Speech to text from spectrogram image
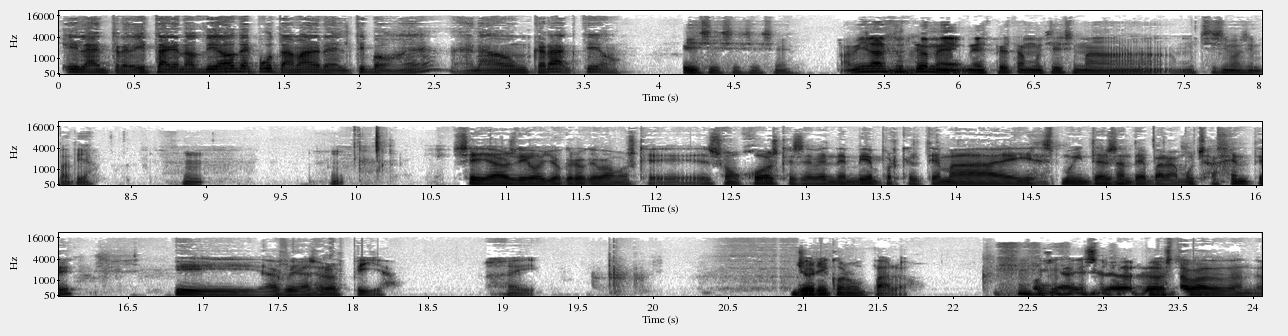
Y la entrevista que nos dio de puta madre el tipo, ¿eh? Era un crack, tío. Sí, sí, sí, sí. sí. A mí la tío me, me despierta muchísima, muchísima simpatía. Sí, ya os digo, yo creo que vamos, que son juegos que se venden bien porque el tema es muy interesante para mucha gente y al final se los pilla. Ahí. Yo ni con un palo. O sea, se lo, lo estaba dudando.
